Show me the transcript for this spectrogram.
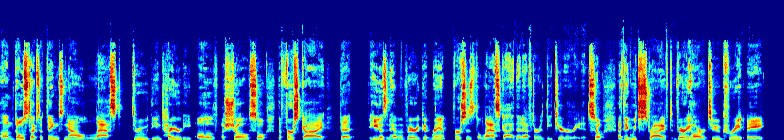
um, those types of things now last through the entirety of a show. So the first guy that he doesn't have a very good ramp versus the last guy that after it deteriorated. So I think we strived very hard to create a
